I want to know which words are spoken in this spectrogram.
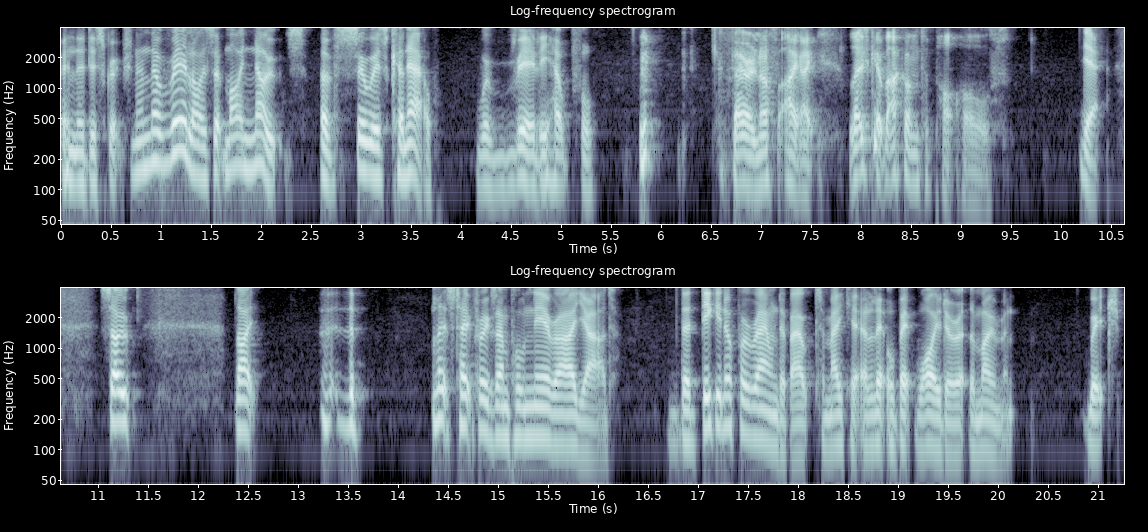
in the description, and they'll realise that my notes of Suez Canal were really helpful. fair enough. I, I let's get back onto potholes. Yeah. So, like the, the let's take for example near our yard, they're digging up a roundabout to make it a little bit wider at the moment, which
